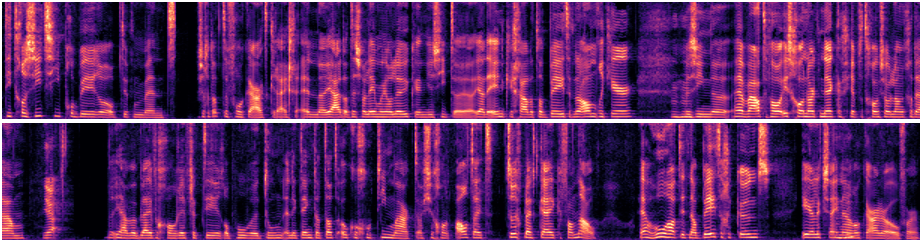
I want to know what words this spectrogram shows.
die transitie proberen we op dit moment hoe zeg je dat, voor elkaar te krijgen. En eh, ja, dat is alleen maar heel leuk. En je ziet, eh, ja, de ene keer gaat het wat beter dan de andere keer. Mhm. We zien, eh, hè, waterval is gewoon hardnekkig. Je hebt het gewoon zo lang gedaan. Ja, We- Ja, we blijven gewoon reflecteren op hoe we het doen. En ik denk dat dat ook een goed team maakt. Als je gewoon altijd terug blijft kijken van... nou, hè, hoe had dit nou beter gekund? Eerlijk zijn Mhm. naar elkaar erover.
